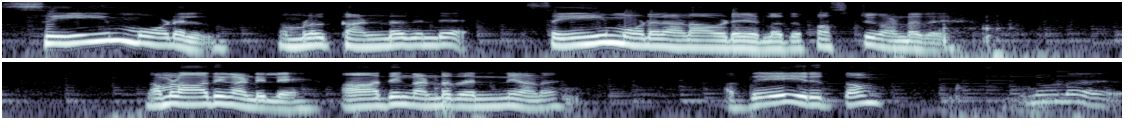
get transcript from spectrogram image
സെയിം മോഡൽ നമ്മൾ കണ്ടതിന്റെ സെയിം മോഡലാണ് അവിടെ ഉള്ളത്. ഫസ്റ്റ് കണ്ടത്. നമ്മൾ ആദ്യം കണ്ടില്ലേ? ആദ്യം കണ്ടത് തന്നെയാണ്. അതേ ഇരുത്തം ഇതിനോട്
